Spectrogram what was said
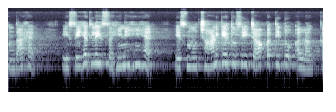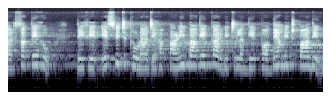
ਹੁੰਦਾ ਹੈ। ਇਹ ਸਿਹਤ ਲਈ ਸਹੀ ਨਹੀਂ ਹੈ। ਇਸ ਨੂੰ ਛਾਣ ਕੇ ਤੁਸੀਂ ਚਾਹ ਪੱਤੀ ਤੋਂ ਅਲੱਗ ਕਰ ਸਕਦੇ ਹੋ ਤੇ ਫਿਰ ਇਸ ਵਿੱਚ ਥੋੜਾ ਜਿਹਾ ਪਾਣੀ ਪਾ ਕੇ ਘਰ ਵਿੱਚ ਲੱਗੇ ਪੌਦਿਆਂ ਵਿੱਚ ਪਾ ਦਿਓ।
